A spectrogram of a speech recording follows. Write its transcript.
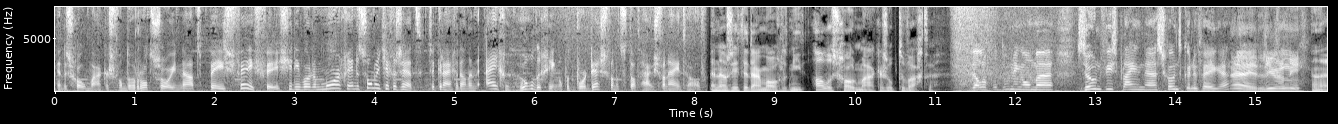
En de schoonmakers van de rotzooi na het PSV-feestje... die worden morgen in het zonnetje gezet. Ze krijgen dan een eigen huldiging op het bordes van het stadhuis van Eindhoven. En nou zitten daar mogelijk niet alle schoonmakers op te wachten. Wel een voldoening om uh, zo'n viesplein uh, schoon te kunnen vegen? Nee, liever niet. Uh,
